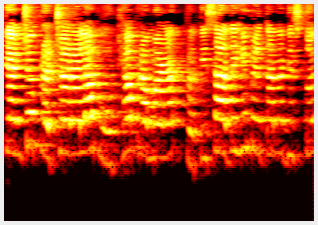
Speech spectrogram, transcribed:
त्यांच्या प्रचाराला मोठ्या प्रमाणात प्रतिसादही मिळताना दिसतोय.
